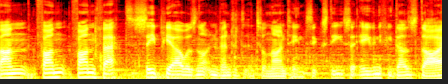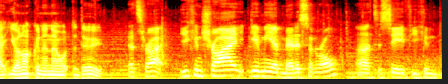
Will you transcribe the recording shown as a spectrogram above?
Fun, fun, fun fact: CPR was not invented until 1960. So even if he does die, you're not going to know what to do. That's right. You can try give me a medicine roll uh, to see if you can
